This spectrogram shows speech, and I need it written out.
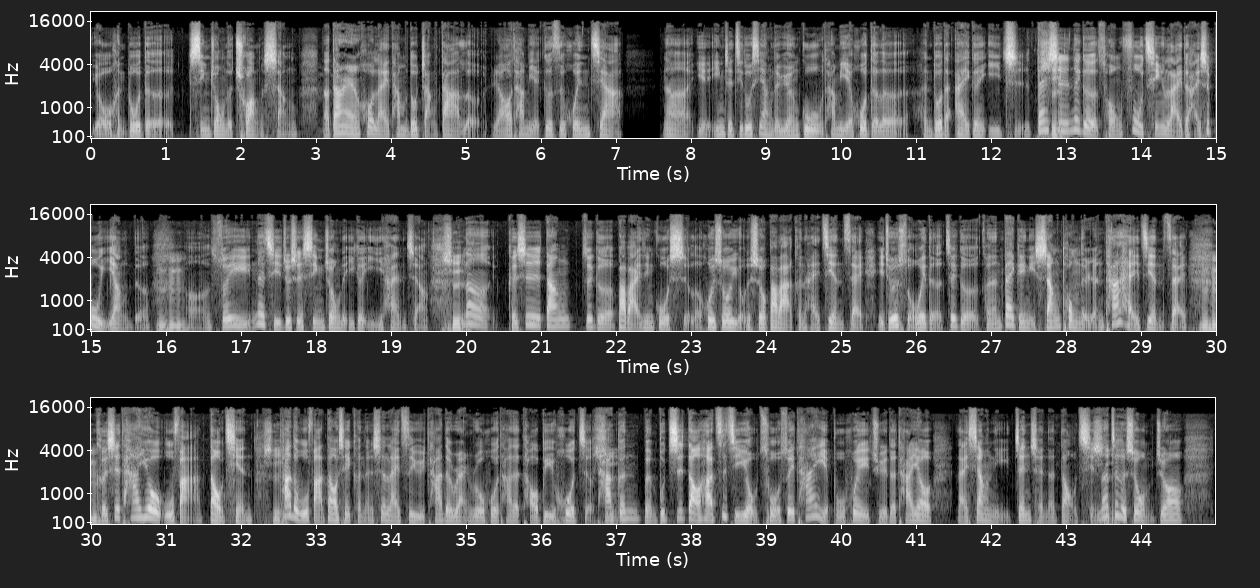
有很多的心中的创伤。那当然，后来他们都长大了，然后他们也各自婚嫁。那也因着基督信仰的缘故，他们也获得了很多的爱跟医治。但是是那个从父亲来的还是不一样的，嗯哼呃，所以那其实就是心中的一个遗憾。这样，是那可是当这个爸爸已经过世了，或者说有的时候爸爸可能还健在，也就是所谓的这个可能带给你伤痛的人，他还健在，嗯哼，可是他又无法道歉。是他的无法道歉，可能是来自于他的软弱或他的逃避，或者他根本不知道他自己有错，所以他也不会觉得他要来向你真诚的道歉。那这个时候，我们就要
